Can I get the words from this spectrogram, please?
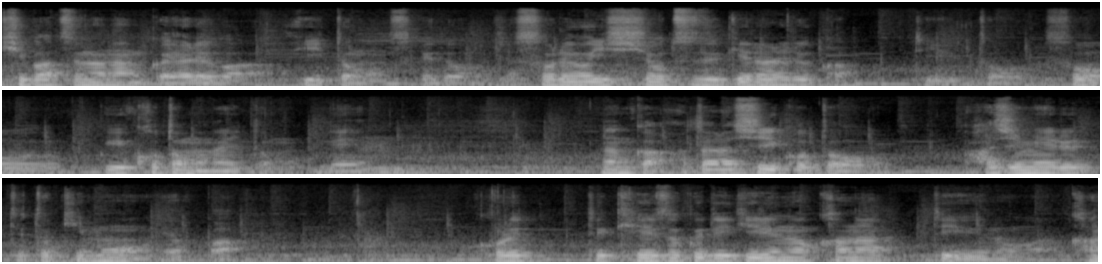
奇抜ななんかやればいいと思うんですけどじゃあそれを一生続けられるかっていうとそういうこともないと思うんで、なんか新しいことを始めるって時もやっぱこれって継続できるのかなっていうのは考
